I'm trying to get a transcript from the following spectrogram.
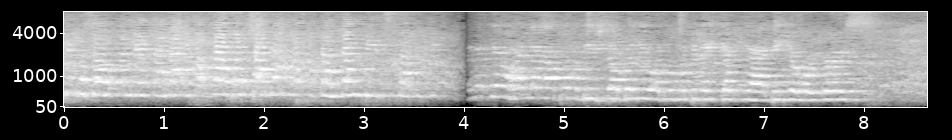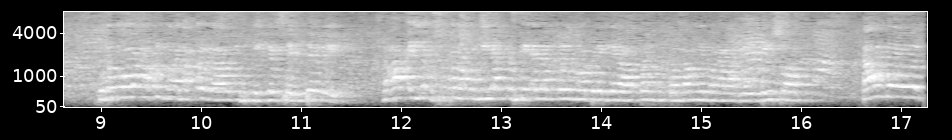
dito sa planeta na ipaglaban sana ang matatandang BHW. Alam niyo, hala nga po ng BHW at ka ng daycare workers. Tumagawa ako ng anak ko na ng daycare center eh. Nakakaiyak sa mga umiyak kasi alam ko yung mga pinaghirapan dito sa yung mga accreditation. Tanod,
